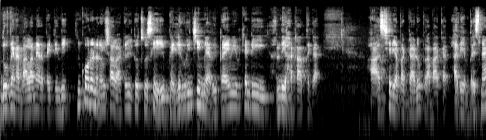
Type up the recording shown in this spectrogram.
దువ్వెన బల్ల మీద పెట్టింది. ఇంకో రెండు నిమిషాలు అటు ఇటు చూసి పెళ్ళి గురించి మీ అభిప్రాయం ఏమిటండి? అంది హఠాత్తుగా. ఆశ్చర్యపడ్డాడు ప్రభాకర్. అదేం ప్రశ్న?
